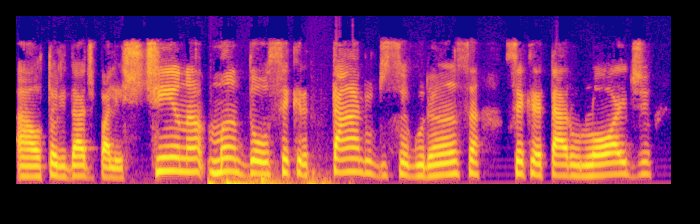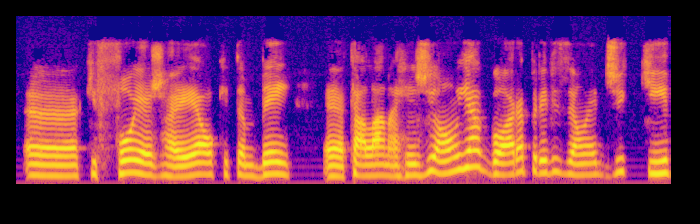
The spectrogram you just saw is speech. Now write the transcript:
a, autoridade palestina, mandou o secretário de segurança, o secretário Lloyd, uh, que foi a Israel, que também está uh, lá na região, e agora a previsão é de que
